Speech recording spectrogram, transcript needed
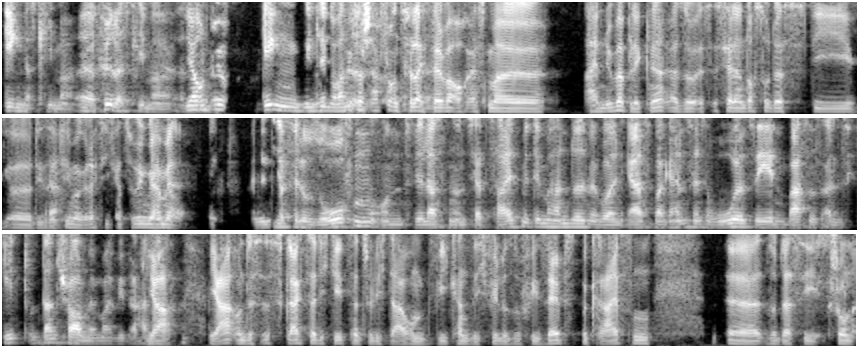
gegen das Klima, äh, für das Klima. ähm, Ja, und wir, gegen den Klimawandel. Wir verschaffen uns vielleicht Äh, selber auch erstmal einen Überblick, ne? Also es ist ja dann doch so, dass die äh, diese Ja. Klimagerechtigkeitsbewegung, wir haben ja Wir sind ja Philosophen und wir lassen uns ja Zeit mit dem Handeln. Wir wollen erstmal ganz in Ruhe sehen, was es alles gibt und dann schauen wir mal, wie wir handeln. ja, ja, und es ist gleichzeitig geht es natürlich darum, wie kann sich Philosophie selbst begreifen, äh, so dass sie schon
